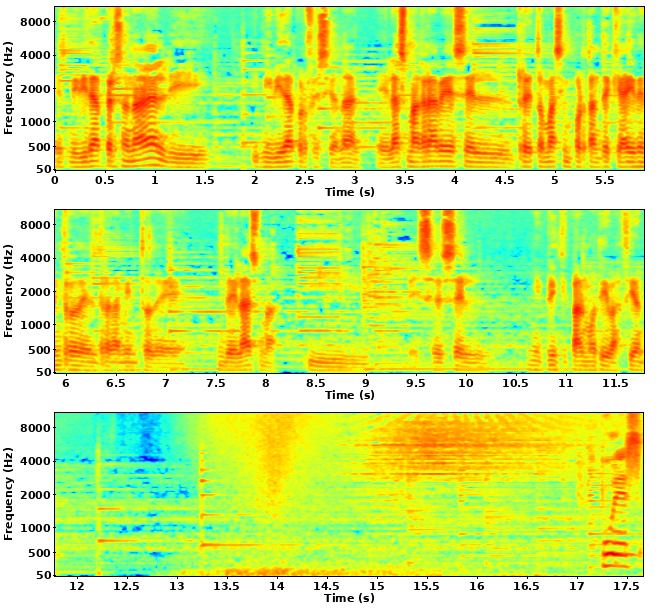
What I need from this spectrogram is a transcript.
Es mi vida personal y, y mi vida profesional. El asma grave es el reto más importante que hay dentro del tratamiento del asma y esa es mi principal motivación. Pues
